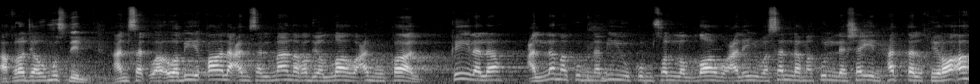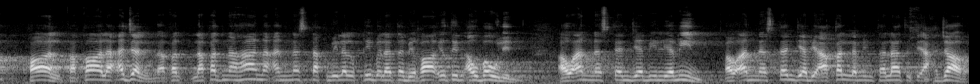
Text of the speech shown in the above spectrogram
أخرجه مسلم. عن وبه قال عن سلمان رضي الله عنه قال قيل له علمكم نبيكم صلى الله عليه وسلم كل شيء حتى القراءة؟ قال فقال أجل لقد, نهانا أن نستقبل القبلة بغائط أو بول أو أن نستنجي باليمين أو أن نستنجي بأقل من ثلاثة أحجار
